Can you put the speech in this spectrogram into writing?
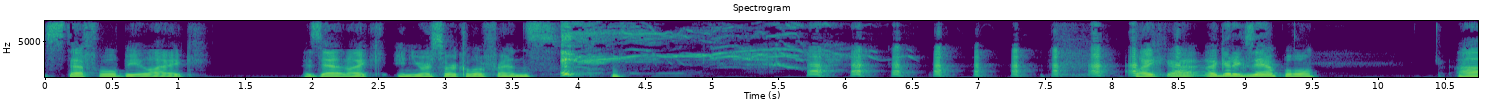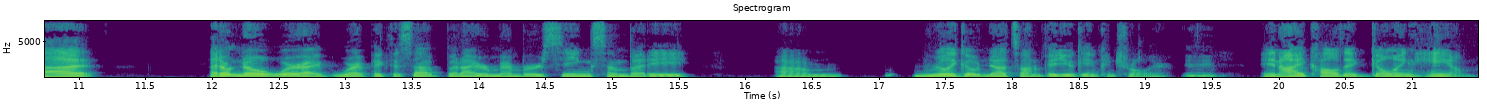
Steph will be like, "Is that like in your circle of friends?" like uh, a good example uh i don't know where i where i picked this up but i remember seeing somebody um really go nuts on a video game controller Mhm. and i called it going ham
